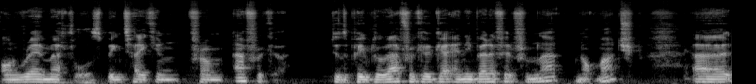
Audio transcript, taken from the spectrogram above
on rare metals being taken from Africa. Do the people of Africa get any benefit from that? Not much. Uh,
